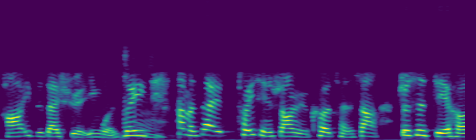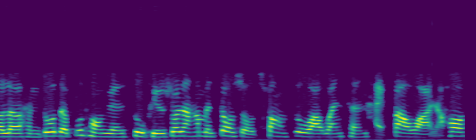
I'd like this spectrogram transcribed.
好像一直在学英文，所以。他们在推行双语课程上，就是结合了很多的不同元素，比如说让他们动手创作啊，完成海报啊，然后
